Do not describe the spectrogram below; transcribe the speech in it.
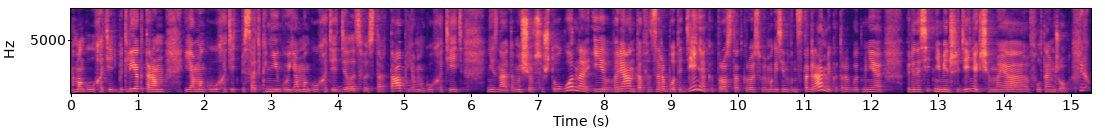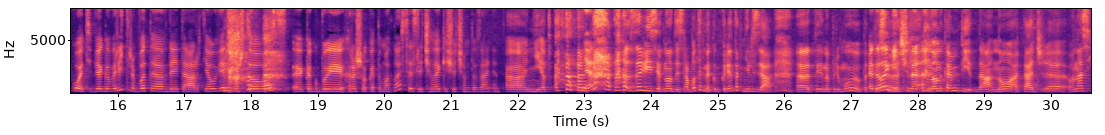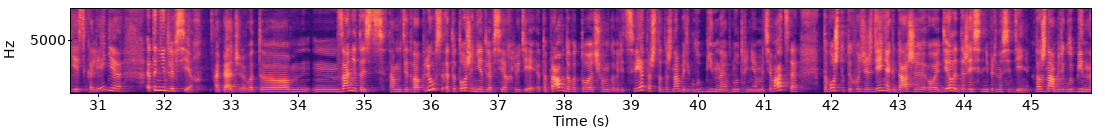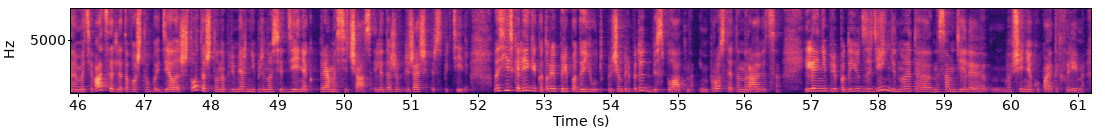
могу хотеть быть лектором, я могу хотеть писать книгу, я могу хотеть делать свой стартап, я могу хотеть, не знаю, там еще все что угодно. И вариантов заработать денег, просто открою свой магазин в Инстаграме, который будет мне переносить не меньше денег, чем моя full-time job. Легко тебе говорить, работая в Data Art. Я уверена, что у вас э, как бы хорошо к этому относится, если человек еще чем-то занят. А, нет. Нет? Зависит. Ну, то есть работать на конкурентов нельзя. Э, ты напрямую подписываешь... Это логично. Non-compete, да. Но, опять же, же, у нас есть коллеги, это не для всех опять же, вот э, занятость там, где 2 плюс, это тоже не для всех людей. Это правда вот то, о чем говорит Света, что должна быть глубинная внутренняя мотивация того, что ты хочешь денег даже о, делать, даже если не приносит денег. Должна быть глубинная мотивация для того, чтобы делать что-то, что, например, не приносит денег прямо сейчас или даже в ближайшей перспективе. У нас есть коллеги, которые преподают, причем преподают бесплатно, им просто это нравится. Или они преподают за деньги, но это на самом деле вообще не окупает их время.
